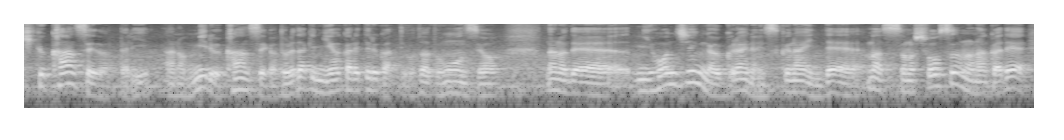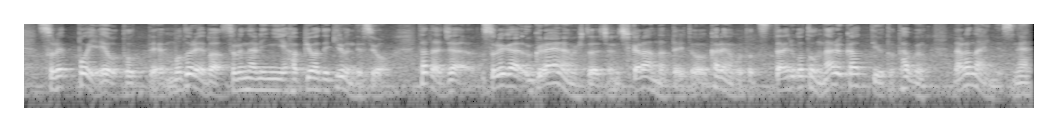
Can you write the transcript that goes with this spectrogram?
聞く感性だったりあの見る感性がどれだけ磨かれてるかっていうことだと思うんですよ。なので日本人がウクライナに少ないんで、まあ、その少数の中でそれっぽい絵を撮って戻ればそれなりに発表はできるんですよ。ただじゃあそれがウクライナの人たちの力になったりと彼のことを伝えることになるかっていうと多分ならないんですね。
